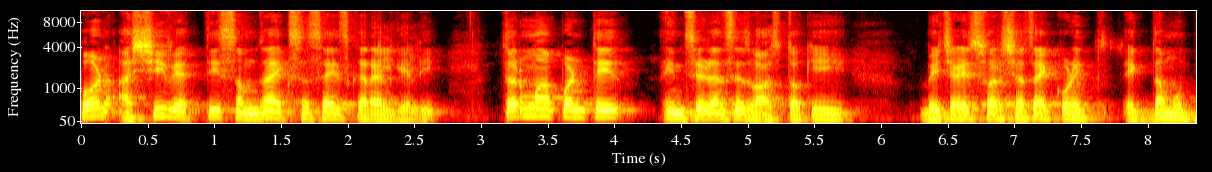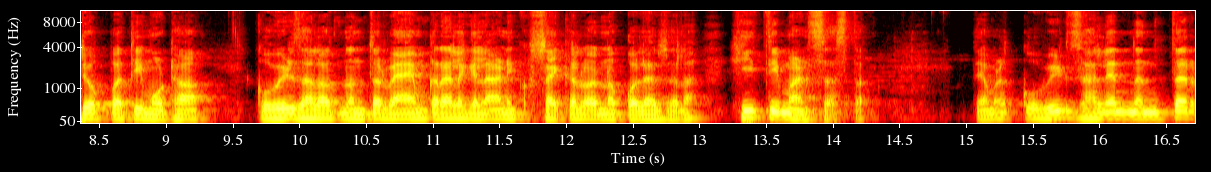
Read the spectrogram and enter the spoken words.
पण अशी व्यक्ती समजा एक्सरसाइज करायला गेली तर मग आपण ते इन्सिडन्सेस वाचतो की बेचाळीस वर्षाचा एक कोणी एकदम उद्योगपती मोठा कोविड झाला नंतर व्यायाम करायला गेला आणि सायकलवरनं कोलॅप्स झाला ही ती माणसं असतात. त्यामुळे कोविड झाल्यानंतर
